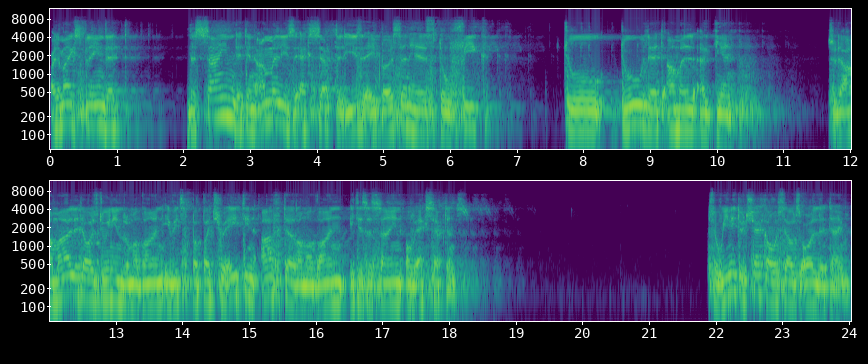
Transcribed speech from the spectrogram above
Ulama explain that the sign that an amal is accepted is a person has tawfiq to do that amal again. So the amal that I was doing in Ramadan, if it's perpetuating after Ramadan, it is a sign of acceptance. So we need to check ourselves all the time.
